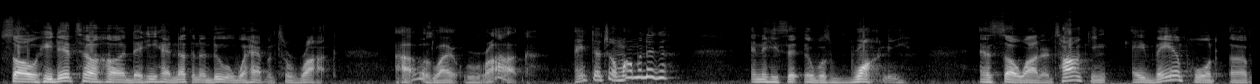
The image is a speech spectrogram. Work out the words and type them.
So he did tell her that he had nothing to do with what happened to Rock. I was like, Rock? Ain't that your mama, nigga? And then he said it was Ronnie. And so while they're talking, a van pulled up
